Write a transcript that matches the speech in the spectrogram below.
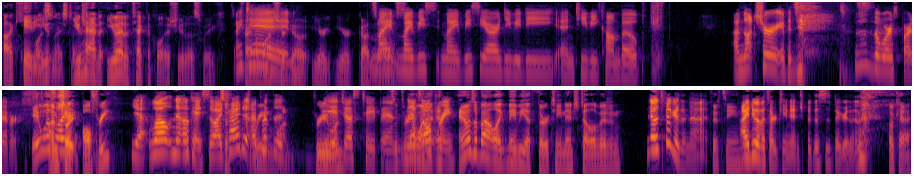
Uh, Katie, you, nice you had you had a technical issue this week. I trying to watch your go, your your Godzilla. My my VC, my VCR, DVD, and TV combo. I'm not sure if it's. this is the worst part ever. it was I'm like, sorry, all three? Yeah. Well, no. Okay. So I It's a tried to. I three put the one. Three one? VHS tape in. It's three yes, in one, all and- three. And, it was about like maybe a 13 inch television. No, it's bigger than that. 15. I do have a 13 inch, but this is bigger than that. okay.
